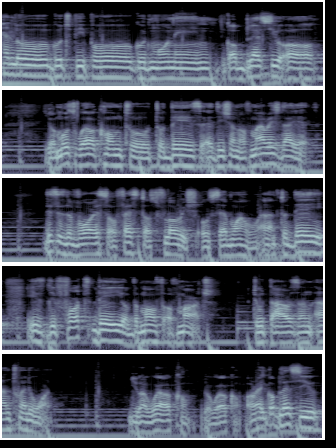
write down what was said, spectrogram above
Hello, good people. Good morning. God bless you all. You're most welcome to today's edition of Marriage Diet. This is the voice of Festus Flourish Osemwahu, and today is the fourth day of the month of March 2021. You are welcome. You're welcome. All right. God bless you.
